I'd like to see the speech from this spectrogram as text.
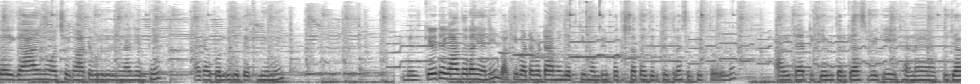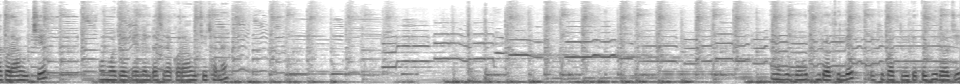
तो गाँ इन अच्छे गाँटे बोलिक ना जानते एटा गलु जो देखली मुई केटे गाँ तो ना जानी बाकी बाटा बाटा आम जितकी मंदिर प्रतिष्ठा तो जितकी से तो गलु आईटा टी भर के आसबे कि पूजा कराहे होम यज्ञ जेनटा से कराहे ଏଠିନେ ବି ବହୁତ ଭିଡ଼ ଥିଲେ ଦେଖିପାରୁଥିବେ କେତେ ଭିଡ଼ ଯେ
